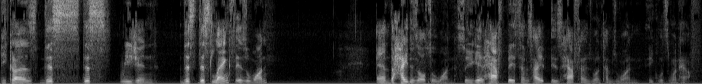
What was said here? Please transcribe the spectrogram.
because this this region, this this length is one, and the height is also one. So you get half base times height is half times one times one equals one half.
